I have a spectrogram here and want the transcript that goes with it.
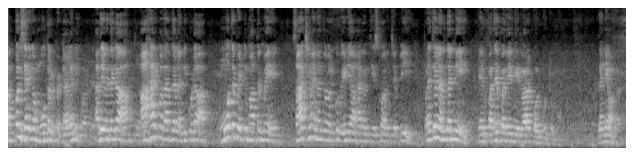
తప్పనిసరిగా మూతలు పెట్టాలని అదేవిధంగా ఆహార పదార్థాలన్నీ కూడా మూత పెట్టి మాత్రమే సాధ్యమైనంత వరకు వేడి ఆహారం తీసుకోవాలని చెప్పి ప్రజలందరినీ నేను పదే పదే మీ ద్వారా కోరుకుంటున్నాను. ధన్యవాదాలు.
